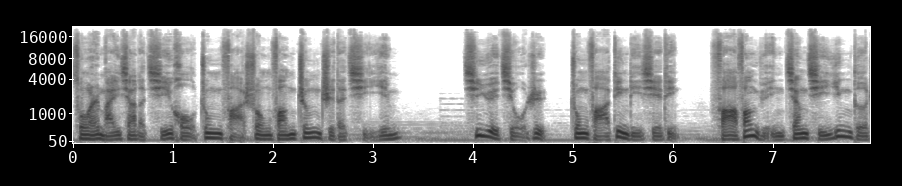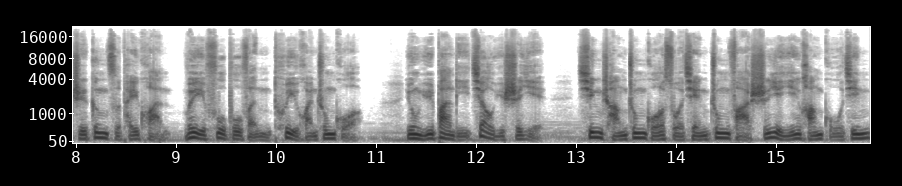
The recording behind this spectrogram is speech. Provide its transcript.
从而埋下了其后中法双方争执的起因。七月九日，中法订立协定。法方允将其应得之庚子赔款未付部分退还中国，用于办理教育事业，清偿中国所欠中法实业银行股金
